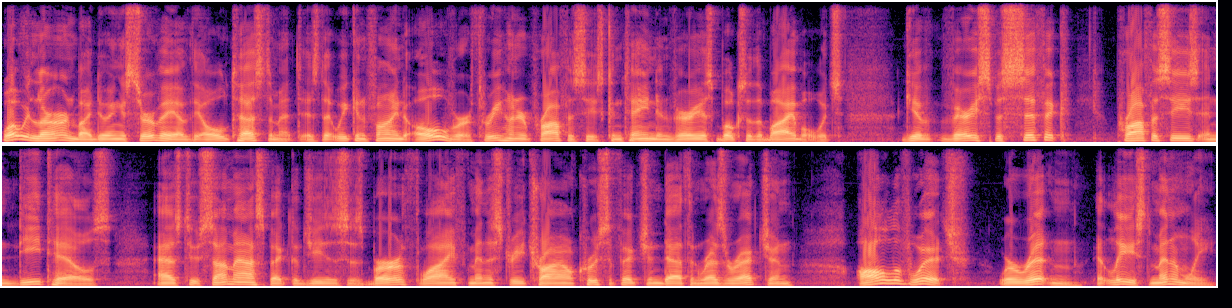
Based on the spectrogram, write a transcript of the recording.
what we learn by doing a survey of the Old Testament is that we can find over 300 prophecies contained in various books of the Bible, which give very specific prophecies and details as to some aspect of Jesus' birth, life, ministry, trial, crucifixion, death, and resurrection, all of which were written at least minimally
